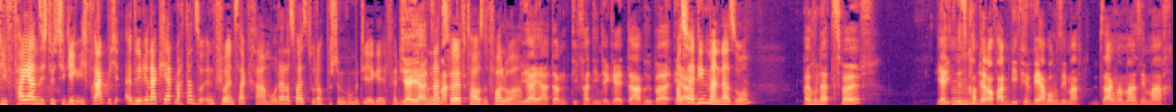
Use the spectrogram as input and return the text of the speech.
Die feiern sich durch die Gegend. Ich frage mich, äh, Verena Kehrt macht dann so Influencer-Kram, oder? Das weißt du doch bestimmt, womit die ihr Geld verdient. Ja, ja, hat die macht- 112.000 Follower. Ja, ja, dann, die verdient ihr Geld darüber. Was Er verdient man mit- da so? Bei 112? Ja, Mhm. es kommt ja darauf an, wie viel Werbung sie macht. Sagen wir mal, sie macht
